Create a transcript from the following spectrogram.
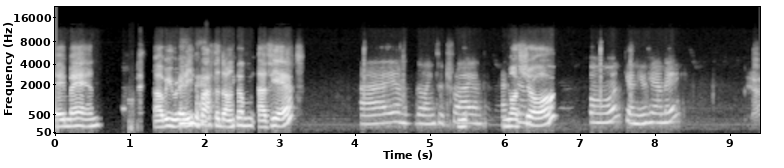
Amen. Are we ready for Pastor Duncan as yet? I am going to try and Not sure. To the phone. Can you hear me? Yes.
